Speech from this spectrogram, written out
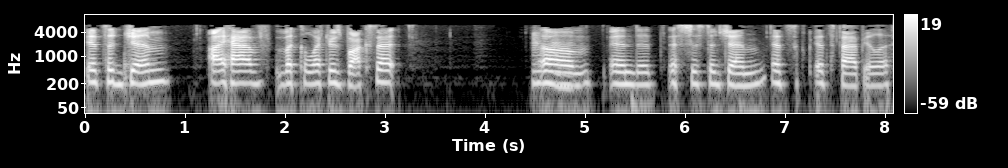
it's a gem. I have the collector's box set. Mhm. Um, and it, it's just a gem. It's it's fabulous.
